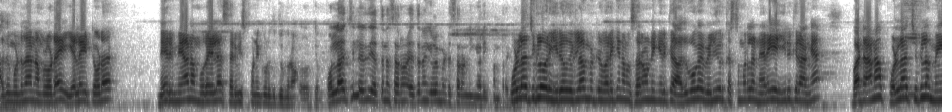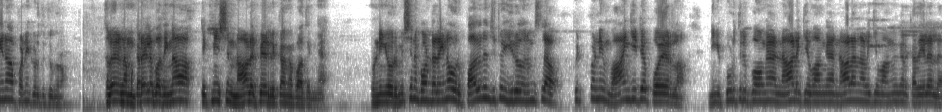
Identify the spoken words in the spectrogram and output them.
அது மட்டும்தான் நம்மளோட எலைட்டோட நேர்மையான முறையில் சர்வீஸ் பண்ணி கொடுத்துட்டு இருக்கிறோம். ஓகே பொள்ளாச்சில இருந்து எத்தனை சரௌண்ட் எத்தனை கிலோமீட்டர் சரௌண்டிங் வரைக்கும் பண்றீங்க? பொள்ளாச்சிக்குள்ள ஒரு இருபது கிலோமீட்டர் வரைக்கும் நம்ம சரௌண்டிங் இருக்குது அது போக வெளியூர் கஸ்டமர்லாம் நிறைய இருக்கிறாங்க. பட் ஆனால் பொள்ளாச்சிக்குள்ள மெயினாக பண்ணி கொடுத்துட்டு இருக்கிறோம். தலைவர் நம்ம கடையில் பார்த்தீங்கன்னா டெக்னீஷியன் நாலு பேர் இருக்காங்க பார்த்துங்க நீங்கள் ஒரு மிஷினை கொண்டு வரீங்கன்னா ஒரு பதினஞ்சு டு இருபது நிமிஷத்தில் ஃபிட் பண்ணி வாங்கிட்டே போயிடலாம். நீங்கள் கொடுத்துட்டு போங்க நாளைக்கு வாங்க நாளை நாளைக்கு வாங்கங்கிற கதையில இல்லை.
